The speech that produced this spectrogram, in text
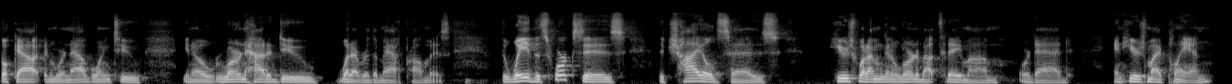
book out and we're now going to, you know, learn how to do whatever the math problem is. The way this works is the child says, here's what I'm going to learn about today, mom or dad, and here's my plan.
